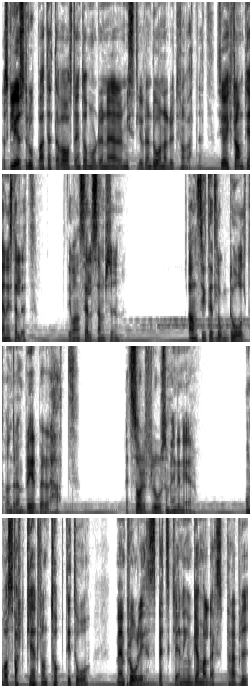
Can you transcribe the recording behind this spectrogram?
Jag skulle just ropa att detta var avstängt område när mistluren dånade utifrån vattnet. Så jag gick fram till henne istället. Det var en sällsam syn. Ansiktet låg dolt under en bredbräddad hatt. Med ett sorgflor som hängde ner. Hon var svartklädd från topp till tå med en prålig spetsklänning och gammaldags paraply.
